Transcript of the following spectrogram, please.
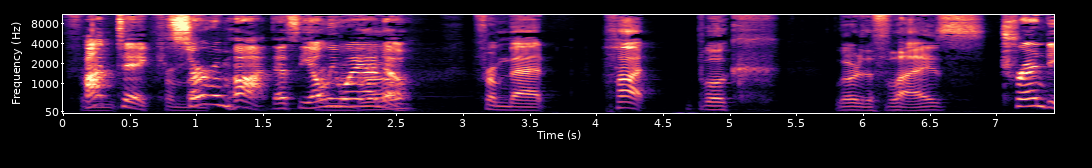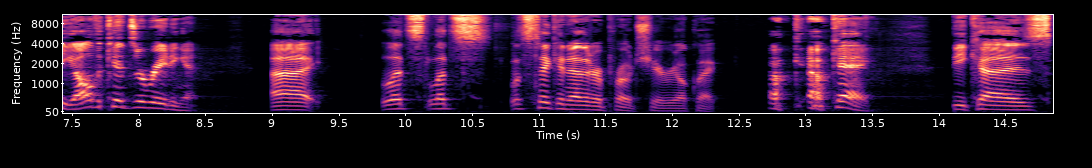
From, Hot take. from Serve them hot. That's the only way I know. From that hot book, Lord of the Flies. Trendy. All the kids are reading it. Uh, let's let's let's take another approach here, real quick. Okay. okay. because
